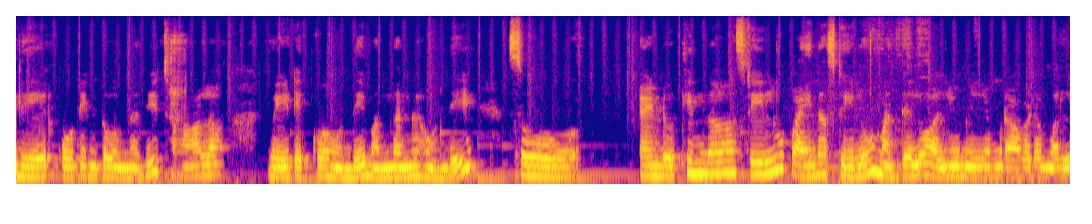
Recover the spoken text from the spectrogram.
layer కోటింగ్తో ఉన్నది. చాలా వెయిట్ ఎక్కువ ఉంది మందంగా ఉంది. సో అండ్ కింద స్టీల్ పైన స్టీల్ మధ్యలో అల్యూమినియం రావడం వల్ల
